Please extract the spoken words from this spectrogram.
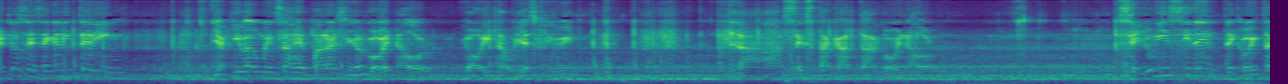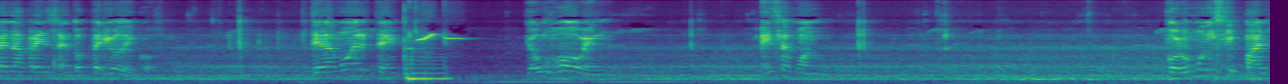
Entonces, en el interín, y aquí va un mensaje para el señor gobernador, y ahorita voy a escribir la sexta carta al gobernador. Se dio un incidente que está en la prensa, en dos periódicos, de la muerte de un joven en San Juan por un municipal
